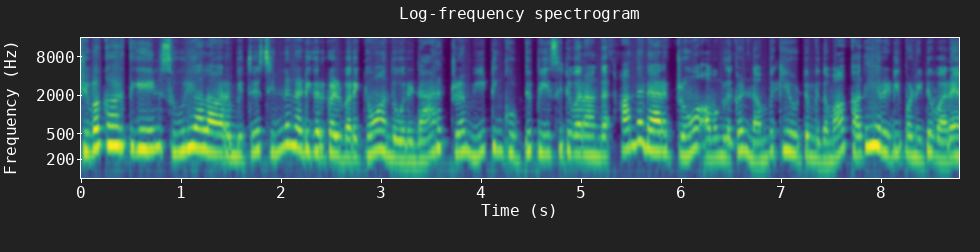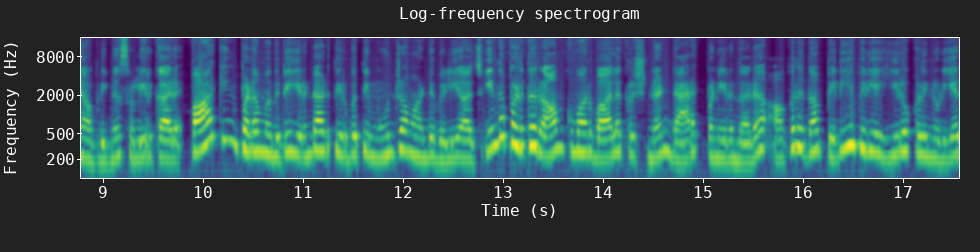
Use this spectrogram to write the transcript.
சிவகார்த்திகேயன் சூர்யால ஆரம்பிச்சு சின்ன நடிகர்கள் வரைக்கும் அந்த ஒரு டேரக்டரை மீட்டிங் கூப்பிட்டு பேசிட்டு வராங்க. அந்த டேரக்டரும் அவங்களுக்கு நம்பிக்கையூட்டும் விதமா கதையை ரெடி பண்ணிட்டு வரேன் அப்படின்னு சொல்லியிருக்காரு. பார்க்கிங் படம் வந்துட்டு இரண்டாயிரத்தி இருபத்தி மூன்றாம் ஆண்டு வெளியாச்சு. இந்த படத்தை ராம்குமார் பாலகிருஷ்ணன் டைரக்ட் பண்ணியிருந்தாரு. அவரு தான் பெரிய பெரிய ஹீரோக்களினுடைய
